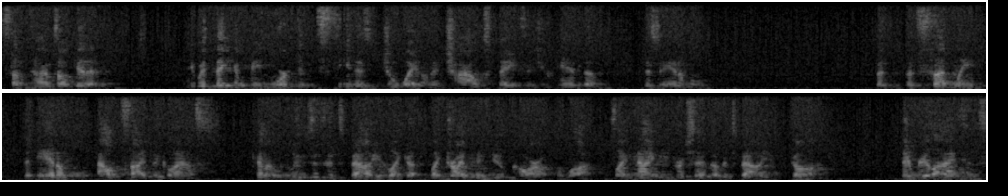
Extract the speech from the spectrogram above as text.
Sometimes I'll get it. You would think it would be worth it to see this joy on a child's face as you hand them this animal. But, but suddenly, the animal outside the glass kind of loses its value like a like driving a new car off the lot. It's like 90% of its value gone. They realize it's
